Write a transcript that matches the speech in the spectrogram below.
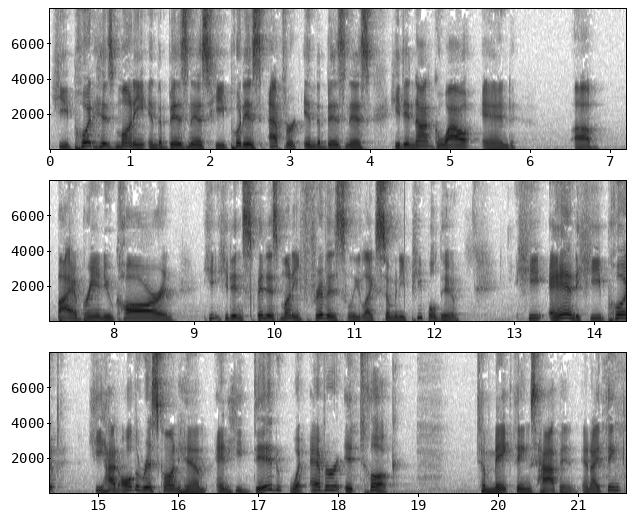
he put his money in the business, he put his effort in the business. He did not go out and uh, buy a brand new car and he, he didn't spend his money frivolously like so many people do he and he put he had all the risk on him and he did whatever it took to make things happen. And i think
